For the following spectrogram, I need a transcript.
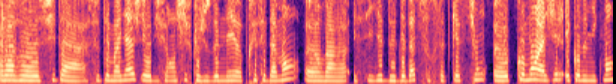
Alors, euh, suite à ce témoignage et aux différents chiffres que je vous donnais euh, précédemment, euh, on va essayer de débattre sur cette question comment agir économiquement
